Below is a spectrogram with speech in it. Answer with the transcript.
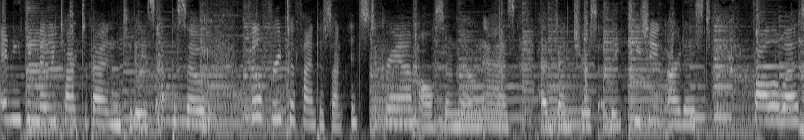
anything that we talked about in today's episode, feel free to find us on Instagram, also known as Adventures of a Teaching Artist. Follow us,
